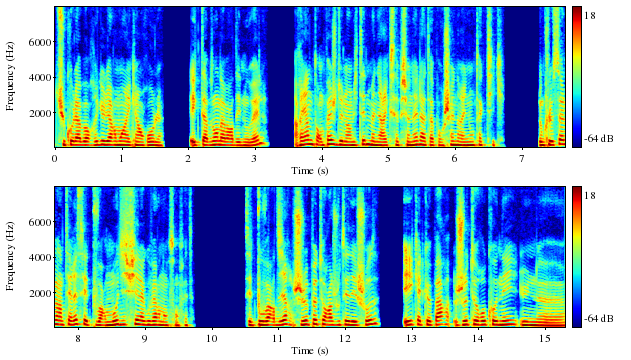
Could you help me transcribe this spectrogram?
tu collabores régulièrement avec un rôle et que tu as besoin d'avoir des nouvelles, rien ne t'empêche de l'inviter de manière exceptionnelle à ta prochaine réunion tactique. Donc le seul intérêt, c'est de pouvoir modifier la gouvernance, en fait. C'est de pouvoir dire, je peux te rajouter des choses, et quelque part, je te reconnais une, euh,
